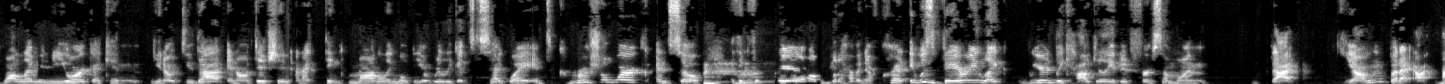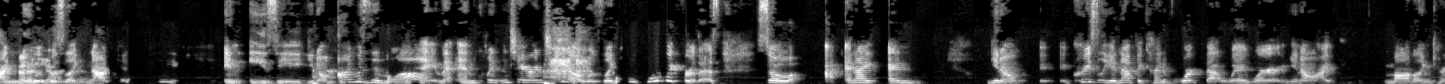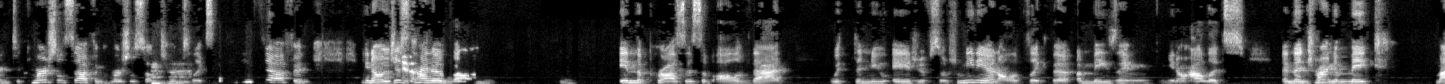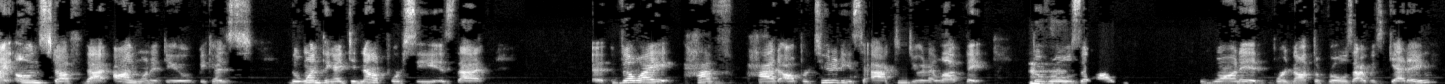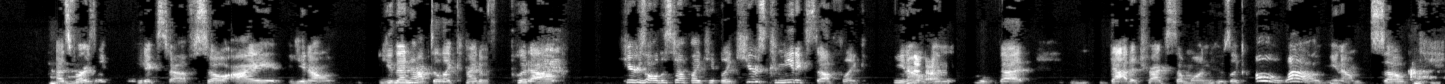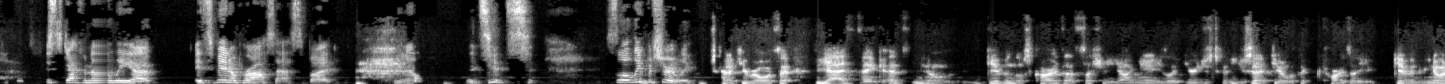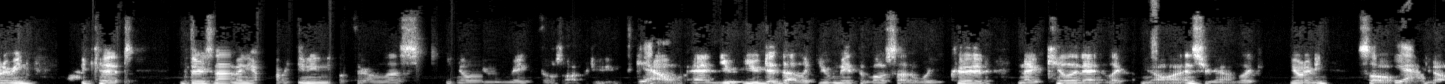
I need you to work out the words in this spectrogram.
while I'm in New York I can, you know, do that and audition and I think modeling will be a really good segue into commercial work and so I think from mm-hmm. there I'll be able to have enough credit. It was very like weirdly calculated for someone that young, but I I, I knew That it was like yeah. not going to be an easy. You know, I was in line, and Quentin Tarantino was like perfect for this. So and I and you know, crazily enough, it kind of worked that way where you know I modeling turned to commercial stuff, and commercial stuff turned Mhm. to like stuff, and you know, just Yeah. kind of um, in the process of all of that with the new age of social media and all of like the amazing you know outlets and then trying to make my own stuff that i want to do because the one thing i did not foresee is that uh, though i have had opportunities to act and do it i love they the Mhm. roles that i wanted were not the roles i was getting as Mm-hmm. far as like comedic stuff. So I, you know, you then have to like kind of put out here's all the stuff I can like here's comedic stuff like, you know, Yeah. and hope that that attracts someone who's like, "Oh, wow," you know. So it's just definitely a it's been a process, but you know, it's it's slowly but surely. just gotta keep rolling with it. Yeah, I think as you know, given those cards at such a young age, like you're just you just gotta deal with the cards that you're given. You know what I mean? Because there's not many opportunities out there unless you know you make those opportunities Yeah. count. And you you did that. Like you made the most out of what you could, and now you're killing it. Like you know on Instagram. Like you know what I mean? So Yeah. you know,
